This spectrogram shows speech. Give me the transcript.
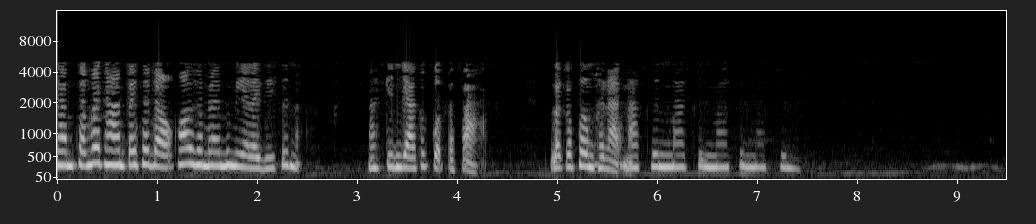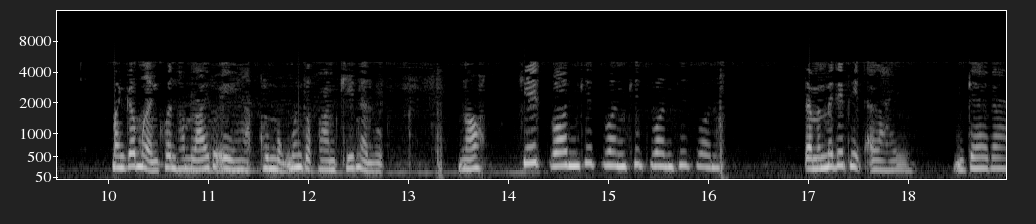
ทำสังฆทานไปสะดาะข้อทำอะไรไม่มีอะไรดีขึ้นอะนะกินยาก็กดประสาทแล้วก็เพิ่มขนาดมากขึ้นมากขึ้นมากขึ้นมากขึ้น มันก็เหมือนคนทำร้ายตัวเองอะ คนหมกมุ่นกับความคิดน่ะลูก เนาะคิดวนคิดวนคิดวนคิดวน แต่มันไม่ได้ผิดอะไร มันแก้ได้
